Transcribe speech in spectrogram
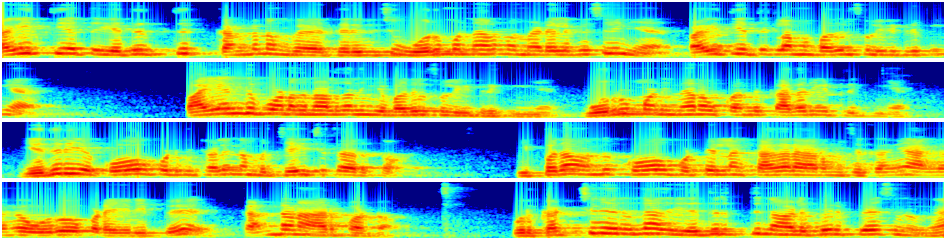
பைத்தியத்தை எதிர்த்து கண்டனம் தெரிவிச்சு ஒரு மணி நேரமா மேடையில பேசுவீங்க. பைத்தியத்துக்கு இல்லாம பதில் சொல்லிக்கிட்டு இருப்பீங்க. பயந்து போனதுனால தான் நீங்க பதில் சொல்லிட்டு இருக்கீங்க. ஒரு மணி நேரம் உட்காந்து கதறிட்டு இருக்கீங்க. எதிரியை கோவப்படுத்திட்டாலே நம்ம ஜெயிச்சுதான் அர்த்தம். இப்பதான் வந்து கோவப்பட்டு எல்லாம் கதற ஆரம்பிச்சிருக்காங்க. அங்கங்க உருவப்படை எரிப்பு கண்டன ஆர்ப்பாட்டம். ஒரு கட்சியில இருந்தால் அதை எதிர்த்து நாலு பேர் பேசணுங்க.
